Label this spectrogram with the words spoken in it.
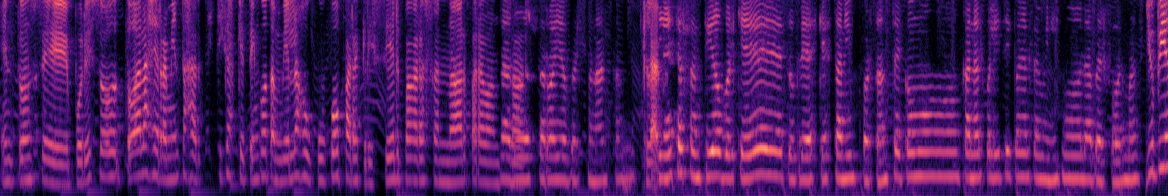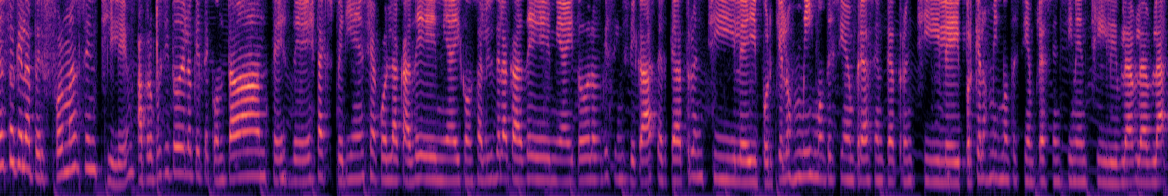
Entonces, por eso todas las herramientas artísticas que tengo también las ocupo para crecer, para sanar, para avanzar. desarrollo personal también. Claro. Y en este sentido, ¿por qué tú crees que es tan importante como canal político en el feminismo la performance? Yo pienso que la performance en Chile, a propósito de lo que te contaba antes, de esta experiencia con la academia y con salir de la academia y todo lo que significaba hacer teatro en Chile y por qué los mismos de siempre hacen teatro en Chile y por qué los mismos de siempre hacen cine en Chile y bla, bla, bla,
